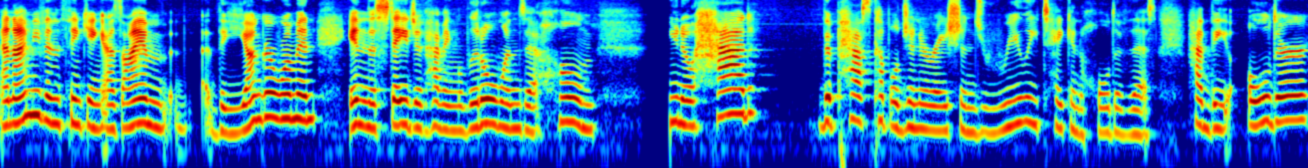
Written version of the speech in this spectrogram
And I'm even thinking, as I am the younger woman in the stage of having little ones at home, you know, had the past couple generations really taken hold of this, had the older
